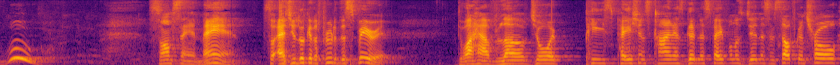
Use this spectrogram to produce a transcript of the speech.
Woo! So I'm saying, man, so as you look at the fruit of the Spirit, do I have love, joy, peace, patience, kindness, goodness, faithfulness, gentleness, and self control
